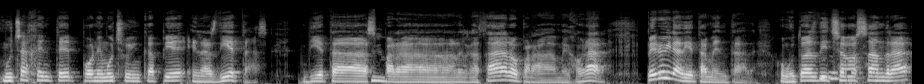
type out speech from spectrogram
mucha gente pone mucho hincapié en las dietas, dietas mm. para adelgazar o para mejorar. Pero ¿y la dieta mental? Como tú has dicho, Sandra,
